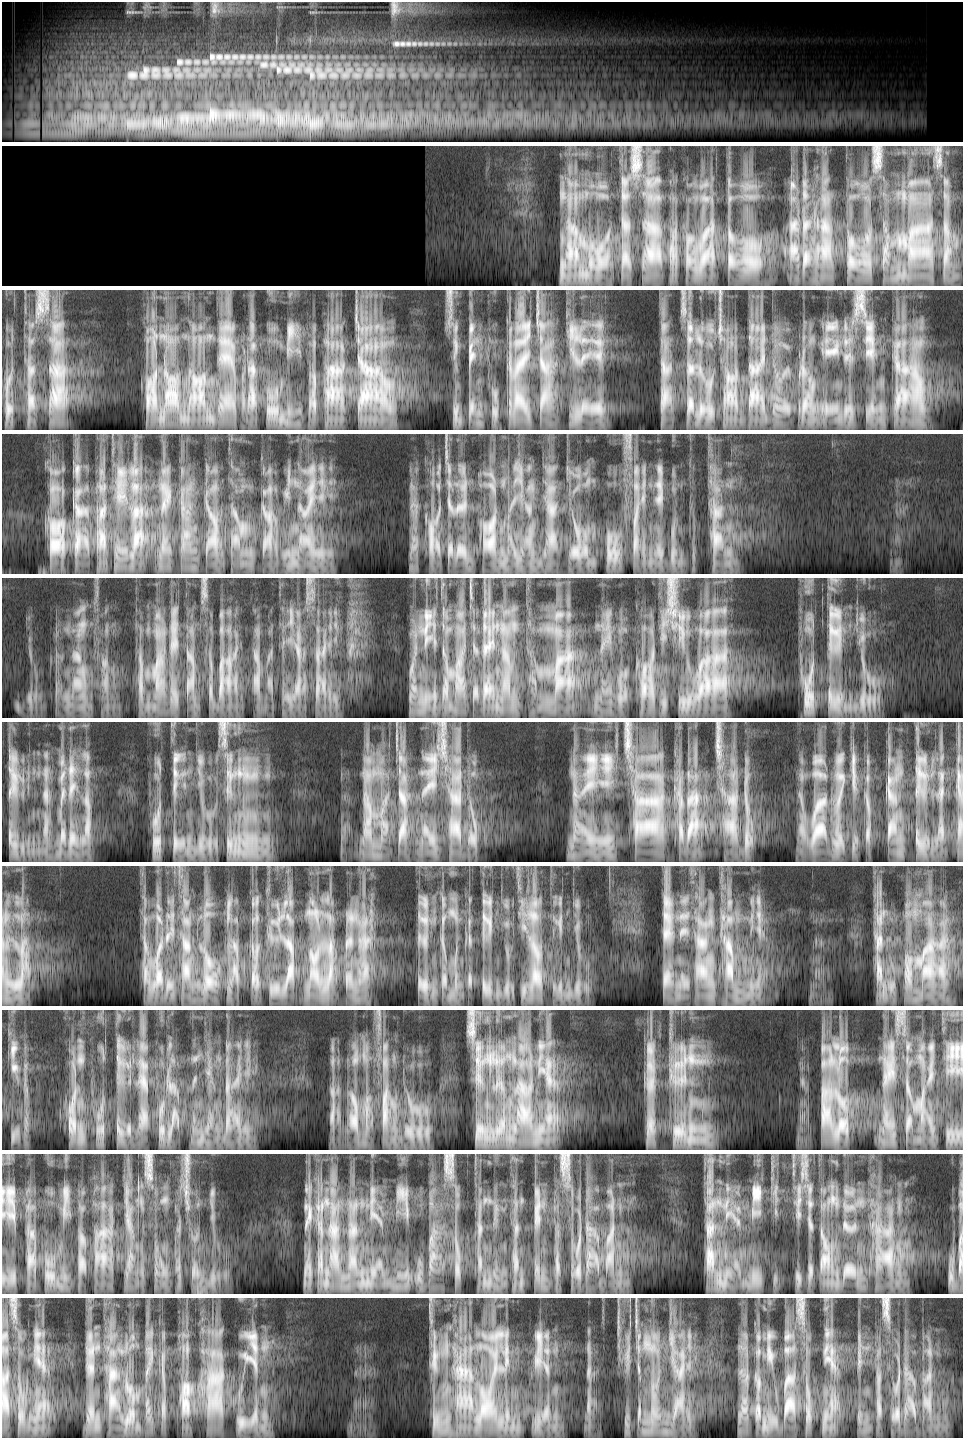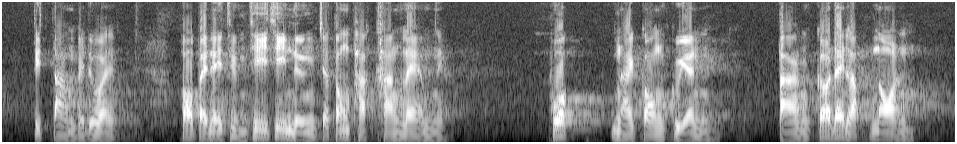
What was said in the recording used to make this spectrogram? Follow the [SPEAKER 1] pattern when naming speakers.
[SPEAKER 1] นะโมตัสสะภะคะวะโต อะระหะโต สัมมาสัมพุทธัสสะ ขอนอบน้อมแด่พระผู้มีพระภาคเจ้า ซึ่งเป็นผู้ไกลจากกิเลสตัดสรู้ชอบได้โดยพระองค์เองด้วยเสียงก้าว ขอกาสพระเถระในการกล่าวธรรมกล่าววินัย และขอเจริญพรมายังญาติโยมผู้ใฝ่ในบุญทุกท่าน โยมก็นั่งฟังธรรมะได้ตามสบายตามอัธยาศัย วันนี้ตมาจะได้นำธรรมะในหัวข้อที่ชื่อว่า ผู้ตื่นอยู่ ตื่นนะไม่ได้หลับผู้ตื่นอยู่ซึ่งนะนำมาจากในชาดกในชาคระชาดกนะว่าด้วยเกี่ยวกับการตื่นและการหลับ ถ้าว่าโดยทางโลกหลับก็คือหลับนอนหลับแล้วนะตื่นก็เหมือนกับตื่นอยู่ที่เราตื่นอยู่ แต่ในทางธรรมเนี่ยนะท่านอุปมาเกี่ยวกับคนผู้ตื่นและผู้หลับนั้นอย่างไรเรามาฟังดู ซึ่งเรื่องราวนี้เกิดขึ้นปารบในสมัยที่พระผู้มีพระภาคยังทรงพระชนอยู่ ในขณะนั้นเนี่ยมีอุบาสกท่านหนึ่งท่านเป็นพระโสดาบัน ท่านเนี่ยมีกิจที่จะต้องเดินทางอุบาสกเนี้ย เดินทางร่วมไปกับพ่อค้าเกวียนนะถึง 500 เล่มเกวียนนะคือจำนวนใหญ่ แล้วก็มีอุบาสกเนี้ยเป็นพระโสดาบันติดตามไปด้วย พอไปในถึงที่ที่หนึ่งจะต้องพักค้างแรมเนี่ยพวกนายกองเกวียนต่างก็ได้หลับนอน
